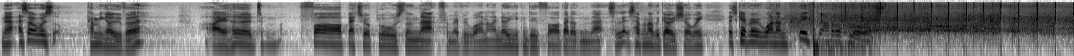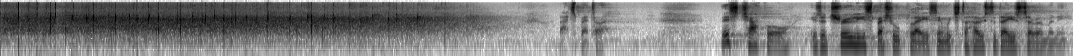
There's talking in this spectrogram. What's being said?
Now, as I was coming over, I heard far better applause than that from everyone. I know you can do far better than that. So let's have another go, shall we? Let's give everyone a big round of applause. That's better. This chapel is a truly special place in which to host today's ceremony.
